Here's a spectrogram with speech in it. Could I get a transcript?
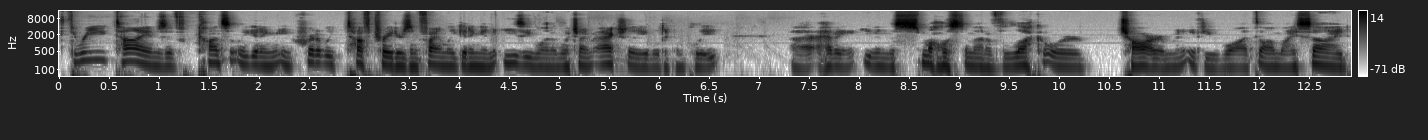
three times of constantly getting incredibly tough traitors and finally getting an easy one in which I'm actually able to complete, uh, having even the smallest amount of luck or charm, if you want, on my side,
